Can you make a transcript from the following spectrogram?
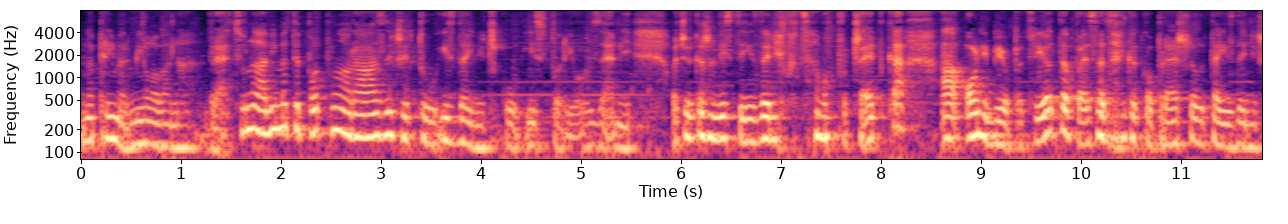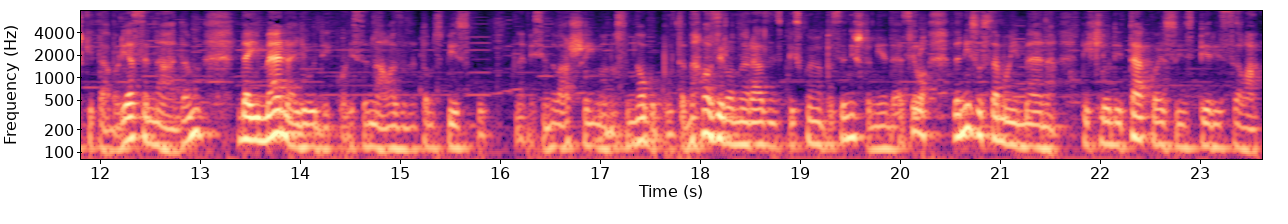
na primer, Milovana Drecuna, a vi imate potpuno različitu izdajničku istoriju u ovoj zemlji. Hoću da kažem, vi ste izdajnik od samog početka, a on je bio patriota, pa je sad nekako prešao u taj izdajnički tabor. Ja se nadam da imena ljudi koji se nalaze na tom spisku, ne mislim da vaše ime, ono se mnogo puta nalazilo na raznim spiskovima, pa se ništa nije desilo, da nisu samo imena tih ljudi ta koje su inspirisala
